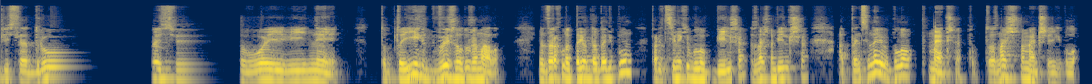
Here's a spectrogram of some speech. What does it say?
після Другої світової війни. Тобто їх вижило дуже мало. І за рахунок періоду бейбі-бум працівників було більше, значно більше, а пенсіонерів було менше, тобто значно менше їх було.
